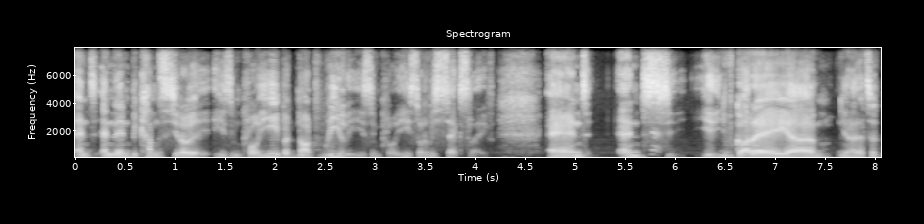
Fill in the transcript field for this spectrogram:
and and then becomes you know his employee, but not really his employee, he's sort of his sex slave, and and y- you've got a um, you know that's a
